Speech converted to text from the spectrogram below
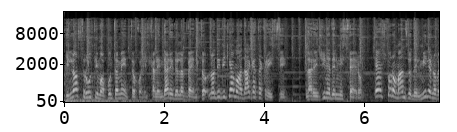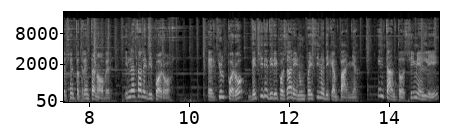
Il nostro ultimo appuntamento con il calendario dell'avvento lo dedichiamo ad Agatha Christie, la regina del mistero, e al suo romanzo del 1939, Il Natale di Poirot. Hercule Poirot decide di riposare in un paesino di campagna. Intanto Simeon Lee,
